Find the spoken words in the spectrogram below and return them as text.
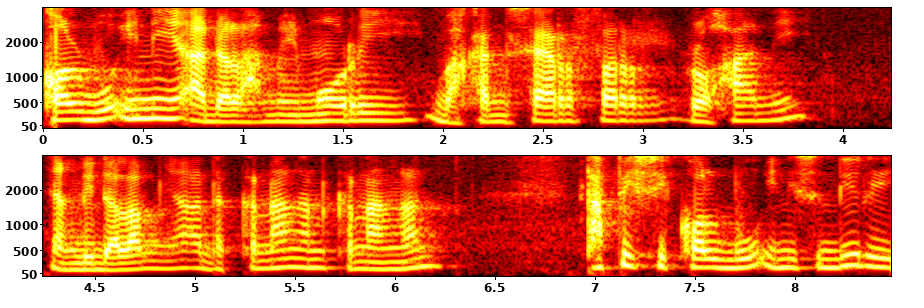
Kolbu ini adalah memori, bahkan server rohani yang di dalamnya ada kenangan-kenangan, tapi si kolbu ini sendiri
